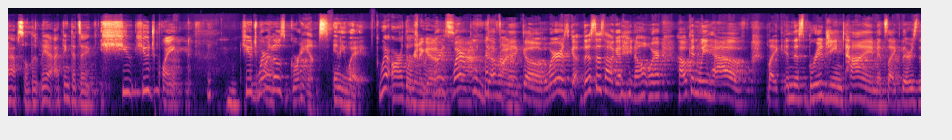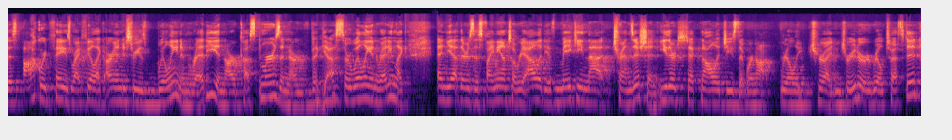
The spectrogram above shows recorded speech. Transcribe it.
absolutely yeah, i think that's a huge huge point huge where point. are those grants anyway where are those? Where's, where yeah. can government go? Where is this is how you know where how can we have like in this bridging time? It's like there's this awkward phase where I feel like our industry is willing and ready, and our customers and our mm-hmm. guests are willing and ready. Like, and yet there's this financial reality of making that transition either to technologies that we're not really tried and true or real trusted,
